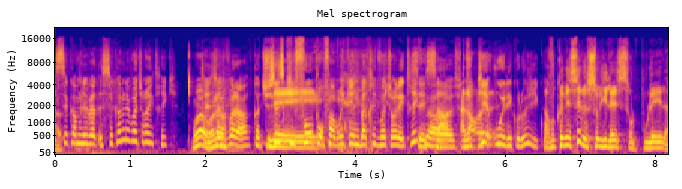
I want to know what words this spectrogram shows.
terrible. c'est comme, les c'est comme les voitures électriques. Ouais, Tu sais, voilà. c'est- voilà. Quand tu sais ce qu'il faut pour fabriquer une batterie de voiture électrique, C'est bah, ça. tu Alors, dis euh, où est l'écologie vous connaissez le solilès sur le poulet là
